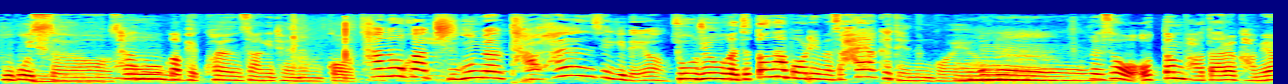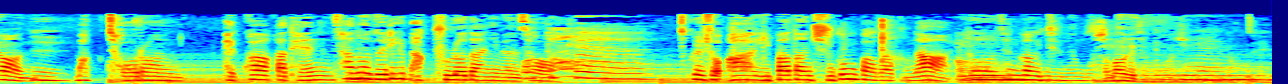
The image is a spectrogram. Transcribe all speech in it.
보고 있어요. 산호가 백화 현상이 되는 것. 산호가 죽으면 다 하얀색이 돼요. 조류가 이제 떠나버리면서 하얗게 되는 거예요. 어머. 그래서 어떤 바다를 가면 막 저런 백화가 된 산호들이 막 굴러다니면서 그래서 아 이 바다는 죽은 바다구나 이런 생각이 드는 곳이 사막이 된 거죠. 네.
